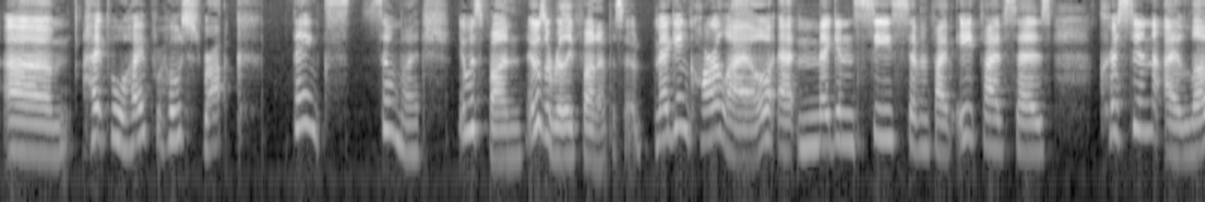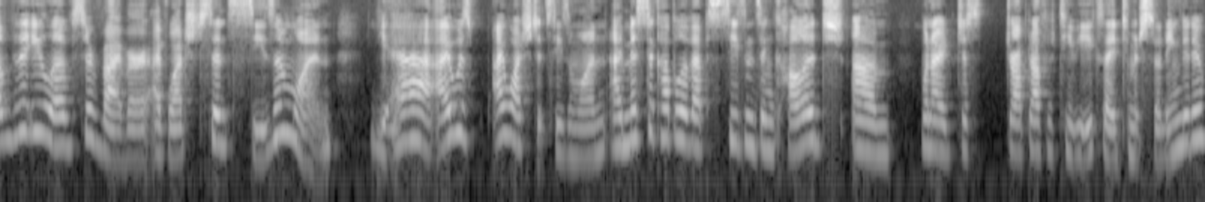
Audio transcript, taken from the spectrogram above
Um, Hype will Hype host rock. Thanks. so much. It was fun. It was a really fun episode. Megan Carlisle at Megan C7585 says, Kristen, I love that you love Survivor. I've watched since season one. Yeah, I was I watched it season one. I missed a couple of ep- seasons in college um, when I just dropped off of TV because I had too much studying to do.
